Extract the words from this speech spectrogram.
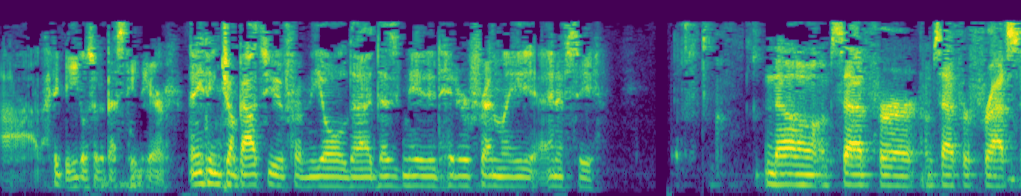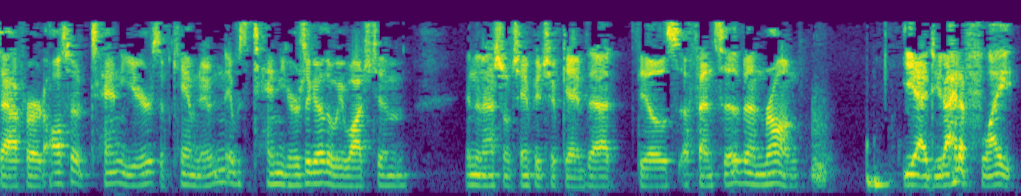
uh, I think the Eagles are the best team here. Anything jump out to you from the old, uh, designated hitter friendly NFC? No, I'm sad for I'm sad for Frat Stafford. Also, ten years of Cam Newton. It was ten years ago that we watched him in the national championship game. That feels offensive and wrong. Yeah, dude, I had a flight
